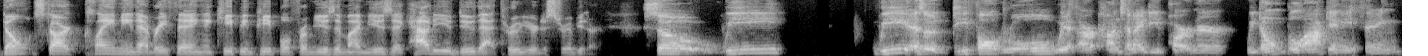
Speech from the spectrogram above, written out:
don't start claiming everything and keeping people from using my music how do you do that through your distributor so we we as a default rule with our content id partner we don't block anything.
